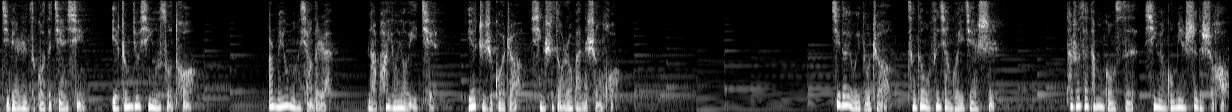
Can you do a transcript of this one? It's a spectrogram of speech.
即便日子过得艰辛，也终究心有所托；而没有梦想的人，哪怕拥有一切，也只是过着行尸走肉般的生活。记得有位读者曾跟我分享过一件事，他说在他们公司新员工面试的时候，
